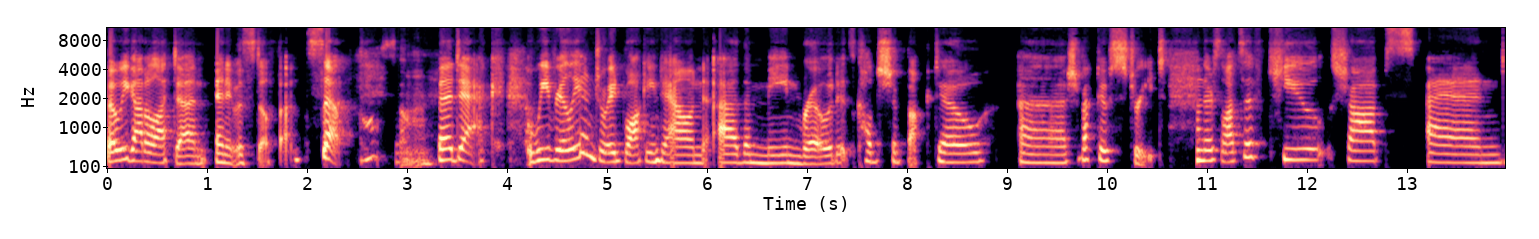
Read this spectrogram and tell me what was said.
but we got a lot done and it was still fun. So, awesome. Baddeck, we really enjoyed walking down uh, the main road. It's called Chebucto uh, Chebucto Street. And there's lots of cute shops and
